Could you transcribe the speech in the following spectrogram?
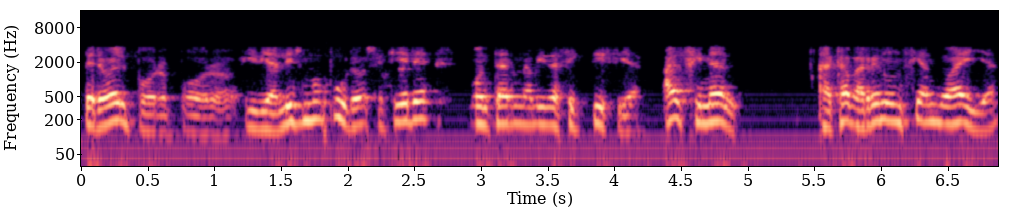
pero él por, por idealismo puro se quiere montar una vida ficticia. Al final acaba renunciando a ella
